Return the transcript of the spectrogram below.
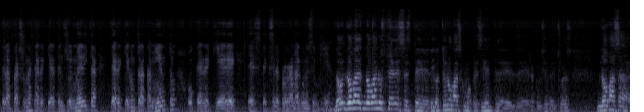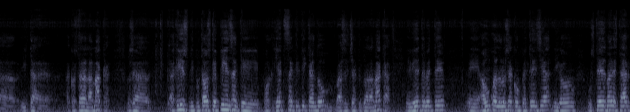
de la persona que requiere atención médica, que requiere un tratamiento o que requiere este, que se le programe alguna cirugía. No, no, va, no van ustedes, este, digo, tú no vas como presidente de, la Comisión de Derechos Humanos, no vas a irte a, acostar a la hamaca. O sea, aquellos diputados que piensan que porque ya te están criticando vas a echarte toda la hamaca. Evidentemente eh, aun cuando no sea competencia, digamos, ustedes van a estar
